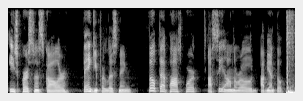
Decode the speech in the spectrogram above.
each person a scholar. Thank you for listening. Fill up that passport. I'll see you on the road. Aviento.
